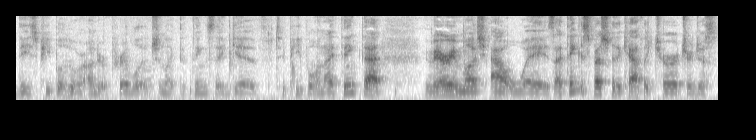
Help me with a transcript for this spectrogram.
these people who are underprivileged and like the things they give to people. And I think that very much outweighs. I think especially the Catholic Church or just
